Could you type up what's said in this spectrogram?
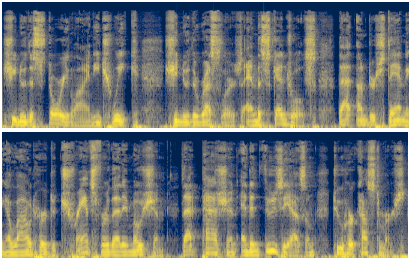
She knew the storyline each week. She knew the wrestlers and the schedules. That understanding allowed her to transfer that emotion, that passion and enthusiasm to her customers.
